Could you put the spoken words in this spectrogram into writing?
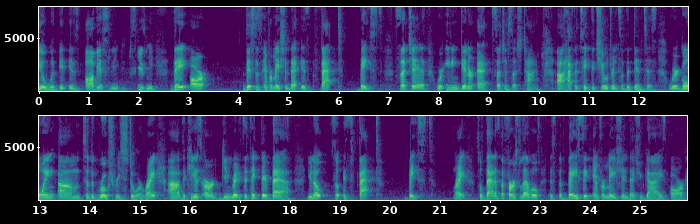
deal with. It is obviously, excuse me, they are, this is information that is fact-based such as we're eating dinner at such and such time. I have to take the children to the dentist. We're going um, to the grocery store, right? Uh, the kids are getting ready to take their bath. You know, so it's fact based right? So that is the first level. It's the basic information that you guys are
